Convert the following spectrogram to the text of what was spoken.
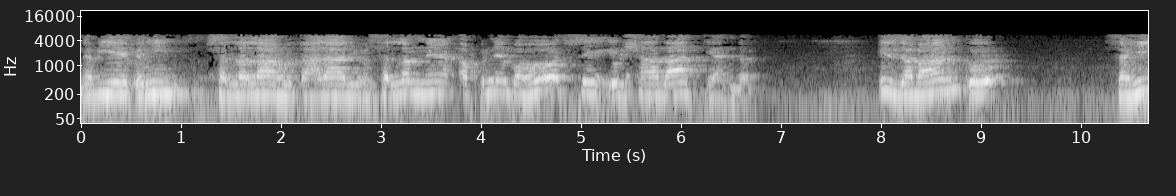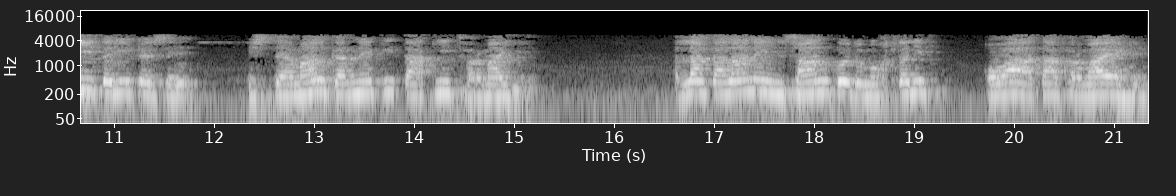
نبی کریم صلی اللہ تعالی علیہ وسلم نے اپنے بہت سے ارشادات کے اندر اس زبان کو صحیح طریقے سے استعمال کرنے کی تاکید فرمائی ہے۔ اللہ تعالیٰ نے انسان کو جو مختلف قوا عطا فرمائے ہیں،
